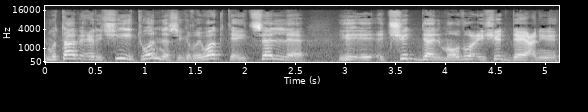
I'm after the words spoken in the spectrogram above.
المتابع يريد شيء يتونس يقضي وقته يتسلى تشده الموضوع يشده يعني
